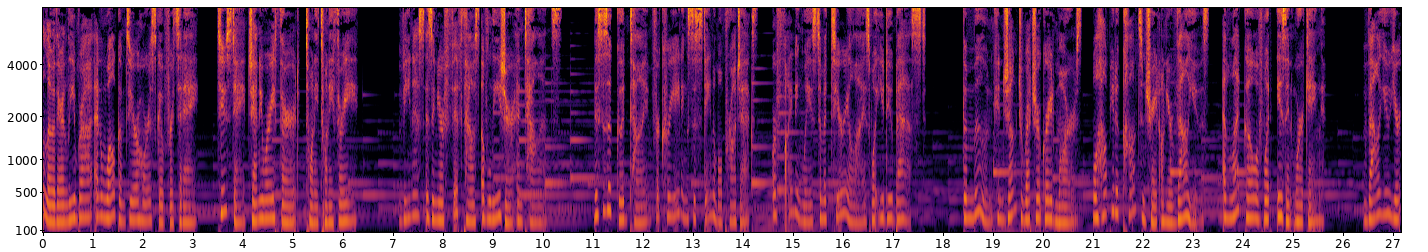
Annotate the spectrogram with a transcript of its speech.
Hello there, Libra, and welcome to your horoscope for today, Tuesday, January 3rd, 2023. Venus is in your fifth house of leisure and talents. This is a good time for creating sustainable projects or finding ways to materialize what you do best. The moon conjunct retrograde Mars will help you to concentrate on your values and let go of what isn't working. Value your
